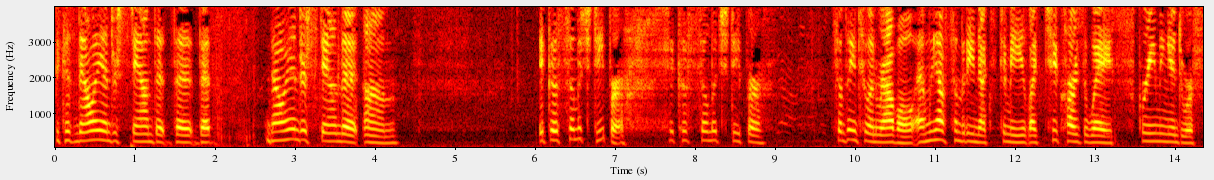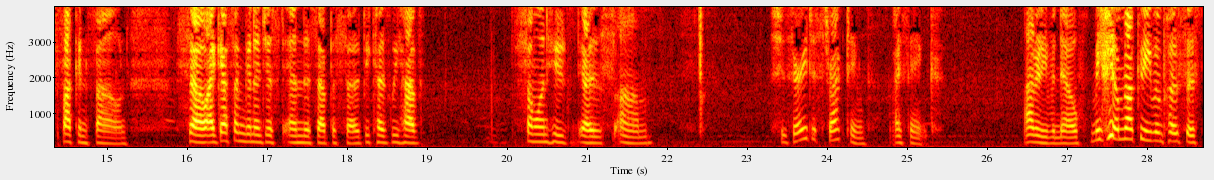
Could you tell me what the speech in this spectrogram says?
because now I understand that the that now I understand that um, it goes so much deeper. It goes so much deeper. Something to unravel. And we have somebody next to me, like two cars away, screaming into her fucking phone. So I guess I'm going to just end this episode because we have someone who is, um, she's very distracting, I think. I don't even know. Maybe I'm not going to even post this.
